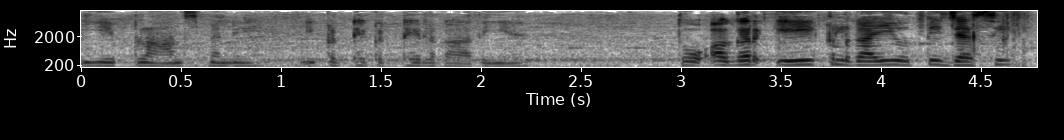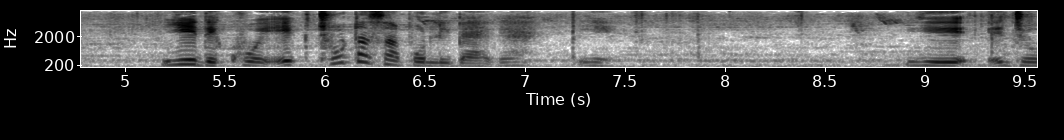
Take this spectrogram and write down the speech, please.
ये प्लांट्स मैंने इकट्ठे इकट्ठे लगा दिए हैं। तो अगर एक लगाई होती, जैसे ये देखो, एक छोटा सा पोली बैग है, ये। ये जो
